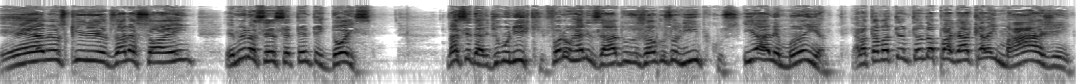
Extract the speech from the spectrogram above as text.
É, meus queridos, olha só, hein? Em 1972, na cidade de Munique, foram realizados os Jogos Olímpicos e a Alemanha ela estava tentando apagar aquela imagem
